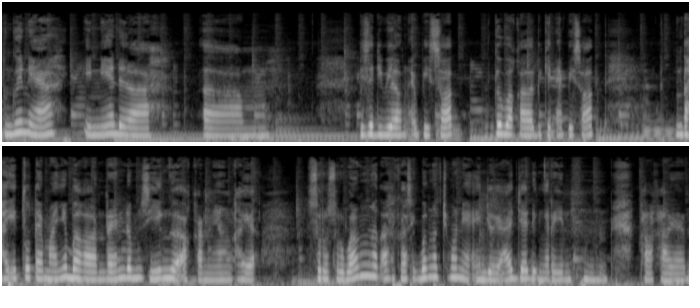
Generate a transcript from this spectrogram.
Tungguin ya ini adalah um, bisa dibilang episode gue bakal bikin episode. Entah itu temanya bakalan random sih nggak akan yang kayak seru-seru banget asik-asik banget cuman ya enjoy aja dengerin. Kalau kalian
